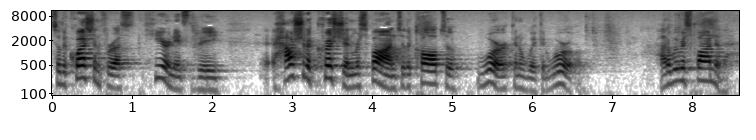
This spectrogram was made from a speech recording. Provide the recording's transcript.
So the question for us here needs to be how should a Christian respond to the call to work in a wicked world? How do we respond to that?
